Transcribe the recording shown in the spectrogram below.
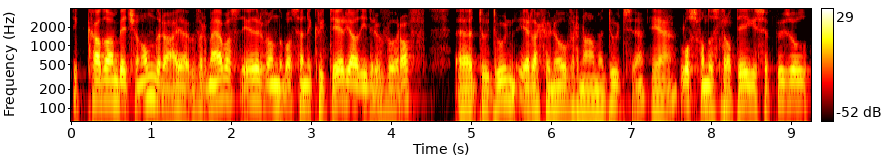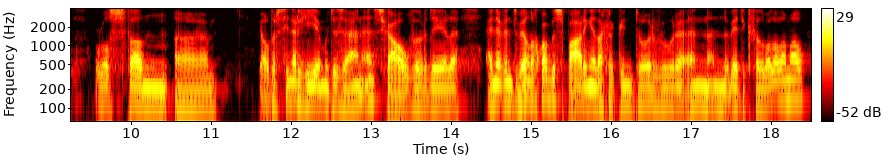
ik ga dat een beetje omdraaien. Voor mij was het eerder van, wat zijn de criteria die er vooraf uh, toe doen, eer dat je een overname doet. Hè? Ja. Los van de strategische puzzel, los van uh, ja, er synergieën moeten zijn en schaalvoordelen en eventueel nog wat besparingen dat je kunt doorvoeren en, en weet ik veel wat allemaal.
